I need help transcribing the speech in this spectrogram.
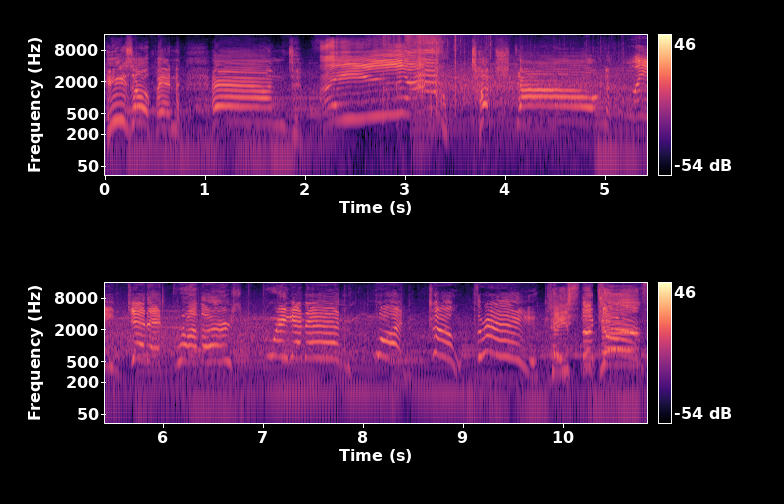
He's open and touchdown! We did it, brothers. Bring it in. One, two, three. Taste the turf!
